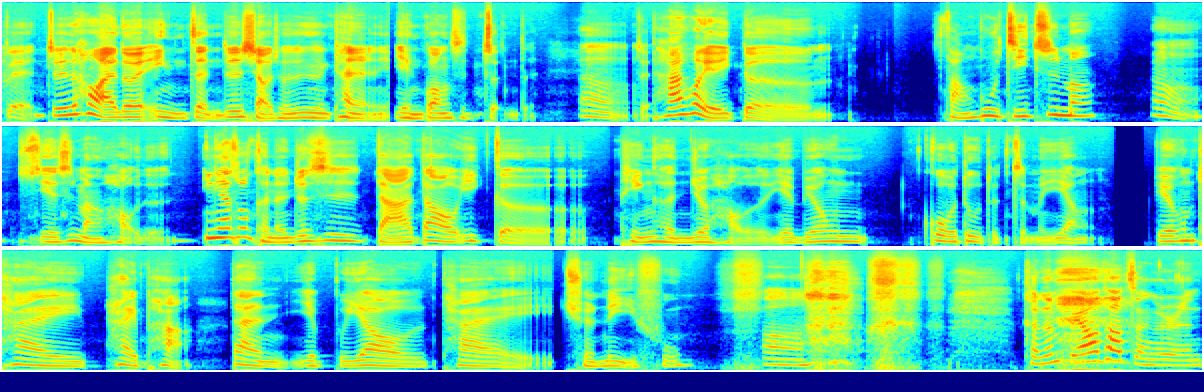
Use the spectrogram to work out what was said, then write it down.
对，就是后来都会印证，就是小球真的看人眼光是准的，嗯，对，他会有一个防护机制吗？嗯，也是蛮好的，应该说可能就是达到一个平衡就好了，也不用过度的怎么样，不用太害怕。但也不要太全力以赴，嗯，可能不要到整个人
